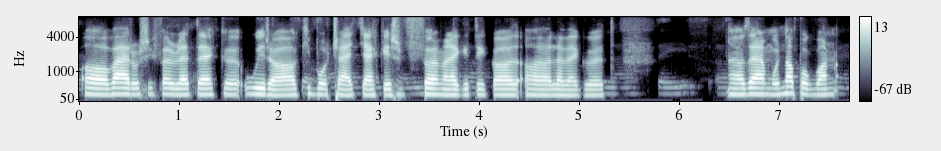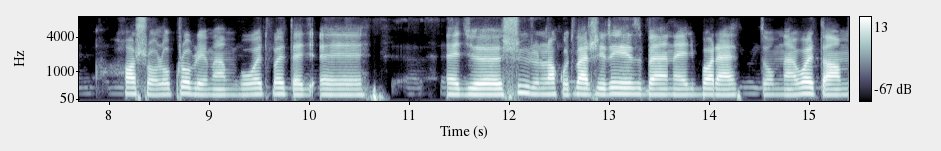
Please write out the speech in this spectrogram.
a városi felületek újra kibocsátják és fölmelegítik a, a levegőt. Az elmúlt napokban hasonló problémám volt, volt egy, egy, sűrűn lakott városi részben, egy barátomnál voltam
